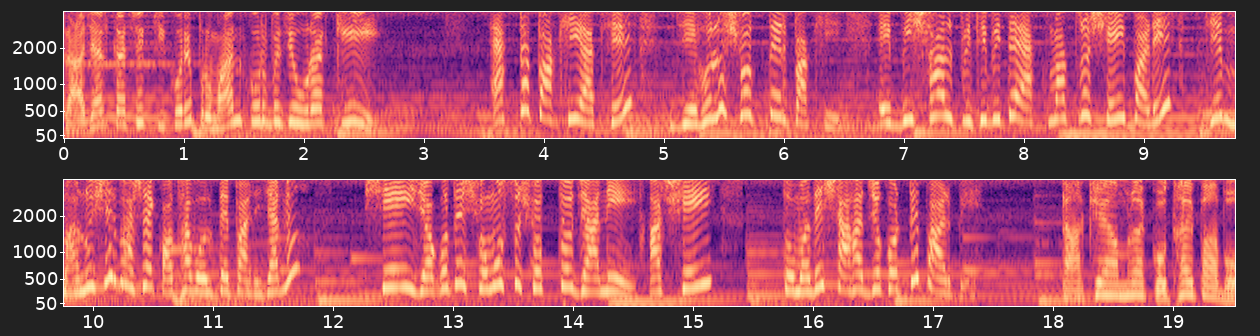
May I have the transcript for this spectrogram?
রাজার কাছে কি করে প্রমাণ করবে যে ওরা কে? একটা পাখি আছে যে হলো সত্যের পাখি। এই বিশাল পৃথিবীতে একমাত্র সেই পারে যে মানুষের ভাষায় কথা বলতে পারে জানো? সেই জগতের সমস্ত সত্য জানে আর সেই তোমাদের সাহায্য করতে পারবে। তাকে আমরা কোথায় পাবো?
